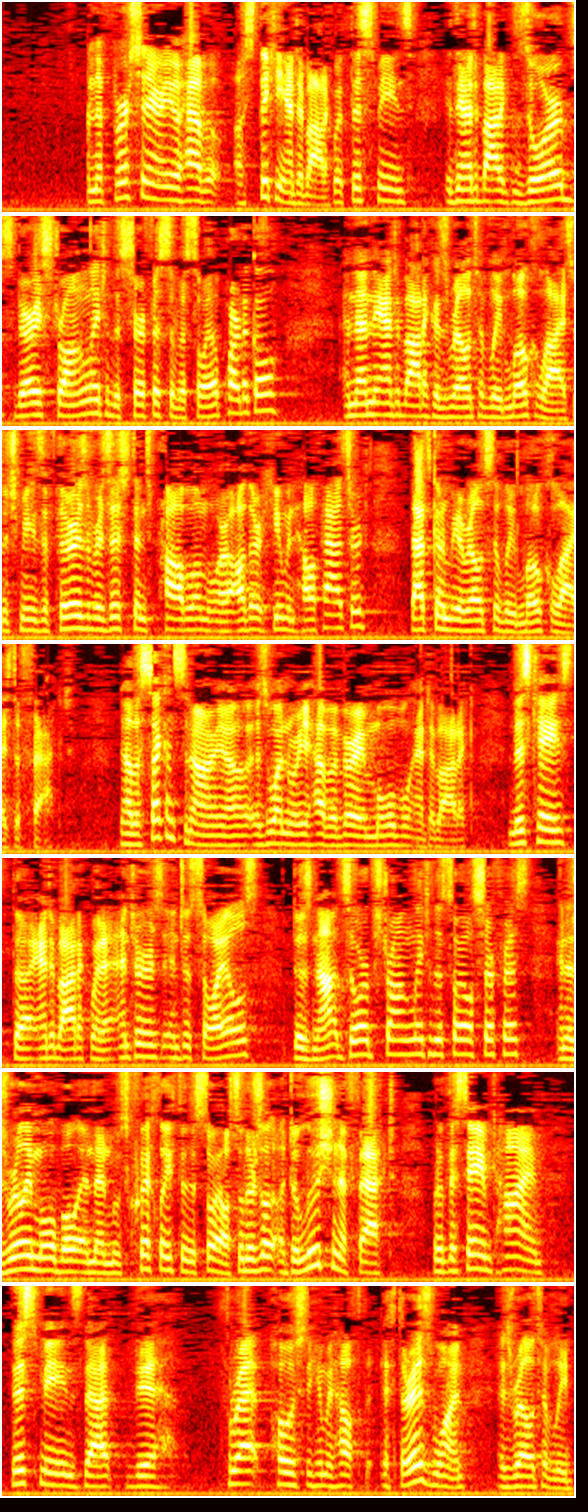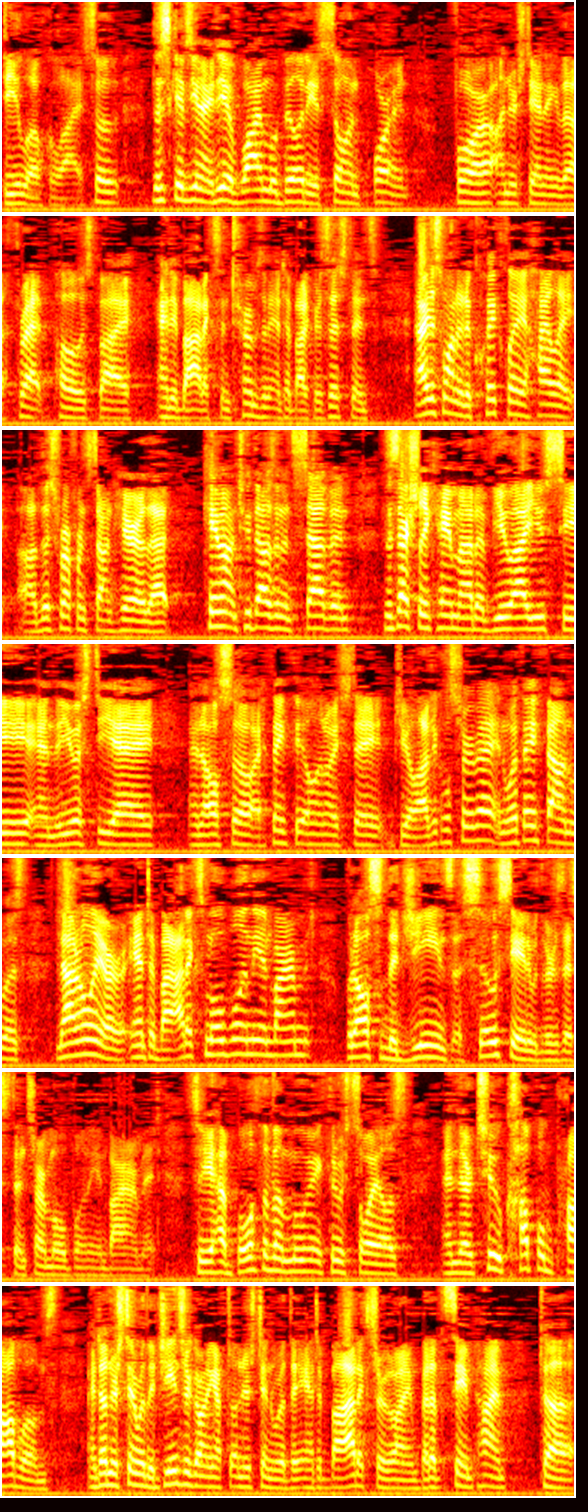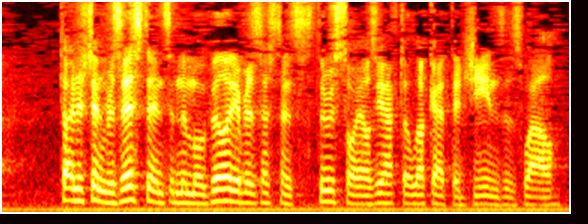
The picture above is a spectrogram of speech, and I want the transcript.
In the first scenario, you have a, a sticky antibiotic. What this means is the antibiotic absorbs very strongly to the surface of a soil particle, and then the antibiotic is relatively localized, which means if there is a resistance problem or other human health hazard, that's going to be a relatively localized effect. Now, the second scenario is one where you have a very mobile antibiotic. In this case, the antibiotic, when it enters into soils, does not absorb strongly to the soil surface and is really mobile and then moves quickly through the soil. So there's a, dilution effect, but at the same time, this means that the threat posed to human health, if there is one, is relatively delocalized. So this gives you an idea of why mobility is so important for understanding the threat posed by antibiotics in terms of antibiotic resistance. And I just wanted to quickly highlight uh, this reference down here that came out in 2007. This actually came out of UIUC and the USDA and also I think the Illinois State Geological Survey. And what they found was not only are antibiotics mobile in the environment, but also the genes associated with resistance are mobile in the environment. So you have both of them moving through soils, and they're two coupled problems. And to understand where the genes are going, you have to understand where the antibiotics are going. But at the same time, to, to understand resistance and the mobility of resistance through soils, you have to look at the genes as well.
